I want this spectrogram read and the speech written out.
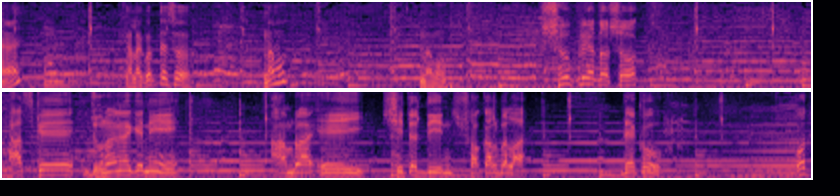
হ্যাঁ? খেলা করতেছ? নামো? নামো। সুপ্রিয় দর্শক আজকে জুনাইনাকে নিয়ে আমরা এই শীতের দিন সকালবেলা দেখো, কত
